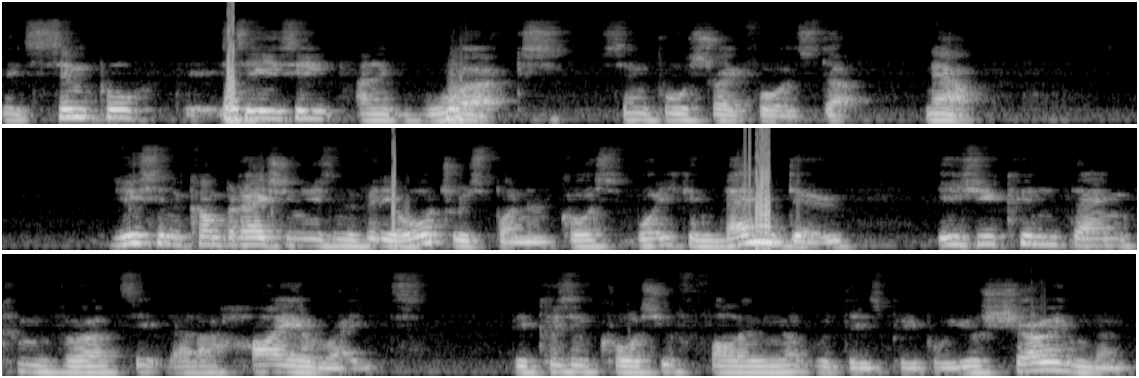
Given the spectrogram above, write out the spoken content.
It's simple, it's easy, and it works. Simple, straightforward stuff. Now, using the combination using the video autoresponder, of course, what you can then do is you can then convert it at a higher rate because, of course, you're following up with these people. You're showing them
